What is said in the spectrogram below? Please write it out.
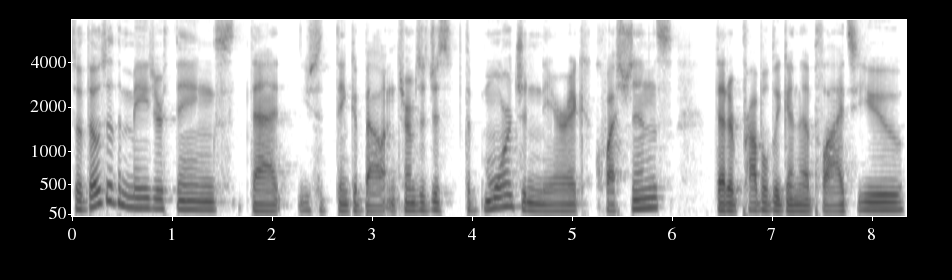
so those are the major things that you should think about in terms of just the more generic questions that are probably going to apply to you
